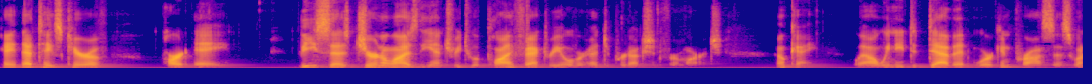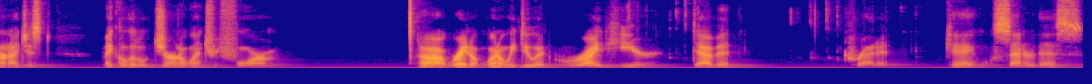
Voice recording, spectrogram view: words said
Okay, that takes care of part A. B says journalize the entry to apply factory overhead to production for March. Okay, well, we need to debit work in process. Why don't I just make a little journal entry form? Uh, right, why don't we do it right here? Debit, credit. Okay, we'll center this.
